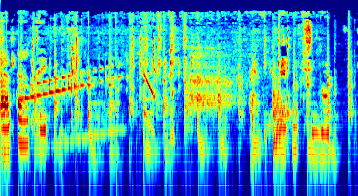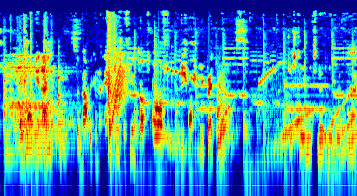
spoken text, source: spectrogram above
ag, agitate. I That's okay, eh? So now we're going to add just a few drops of the dishwashing liquid. Just to mix a little bit with that.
